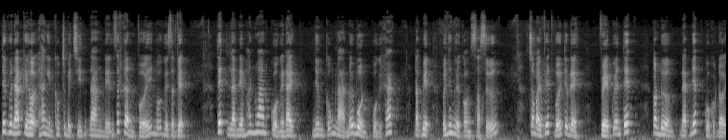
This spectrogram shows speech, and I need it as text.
Tết Nguyên đán kỷ hợi 2019 đang đến rất gần với mỗi người dân Việt. Tết là niềm hân hoan của người này nhưng cũng là nỗi buồn của người khác, đặc biệt với những người con xa xứ. Trong bài viết với tiêu đề về quê ăn Tết, con đường đẹp nhất của cuộc đời,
